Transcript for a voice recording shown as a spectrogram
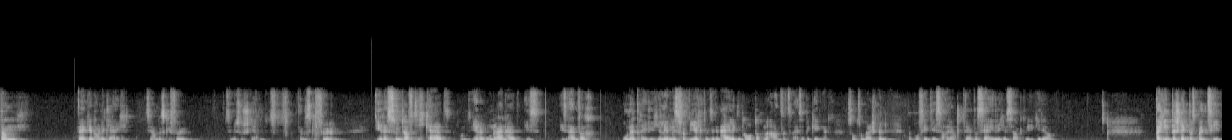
dann reagieren alle gleich. Sie haben das Gefühl, sie müssen sterben. Sie haben das Gefühl, ihre Sündhaftigkeit und ihre Unreinheit ist, ist einfach unerträglich. Ihr Leben ist verwirkt, wenn sie dem heiligen Gott auch nur ansatzweise begegnen. So zum Beispiel der Prophet Jesaja, der etwas sehr Ähnliches sagt wie Gideon. Dahinter steckt das Prinzip,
